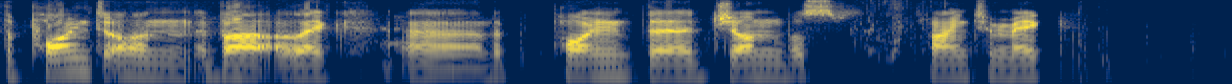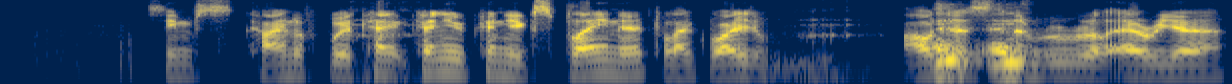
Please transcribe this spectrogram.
the point on about like uh, the point that John was trying to make seems kind of weird. Can can you can you explain it? Like why? How And- does the rural area?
